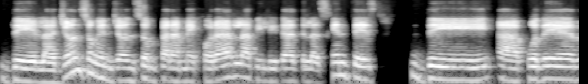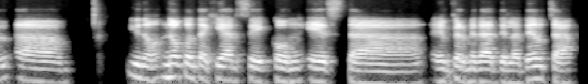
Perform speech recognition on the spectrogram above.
de la Johnson Johnson para mejorar la habilidad de las gentes de ah, poder, uh, you know, no contagiarse con esta enfermedad de la Delta.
